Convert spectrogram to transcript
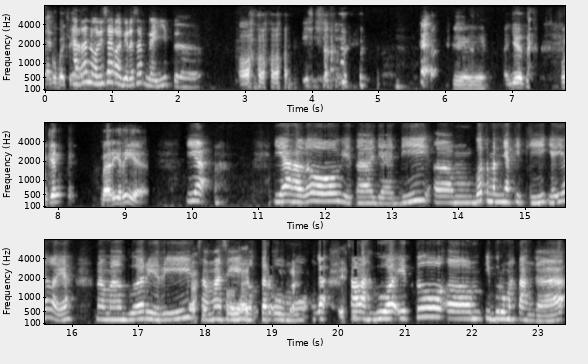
aku baca karena nulisnya kalau di resep nggak gitu oh iya iya lanjut mungkin mbak Riri ya iya Iya, halo. Gitu. Jadi, um, gue temennya Kiki. Ya iyalah ya. Nama gue Riri, sama si oh, dokter Umu. Enggak, salah gue itu um, ibu rumah tangga,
